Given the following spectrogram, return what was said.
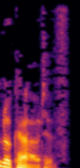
Look out of.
